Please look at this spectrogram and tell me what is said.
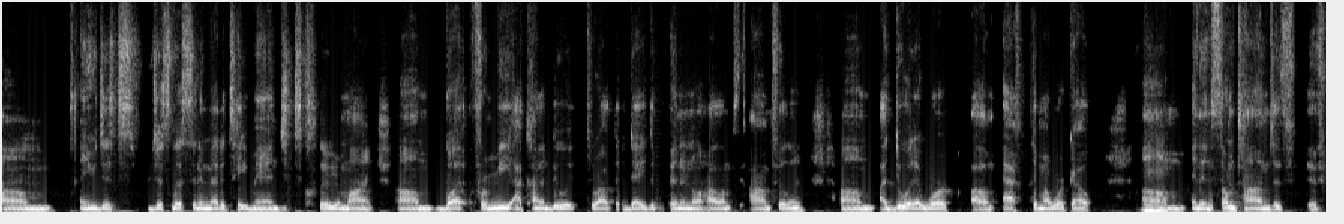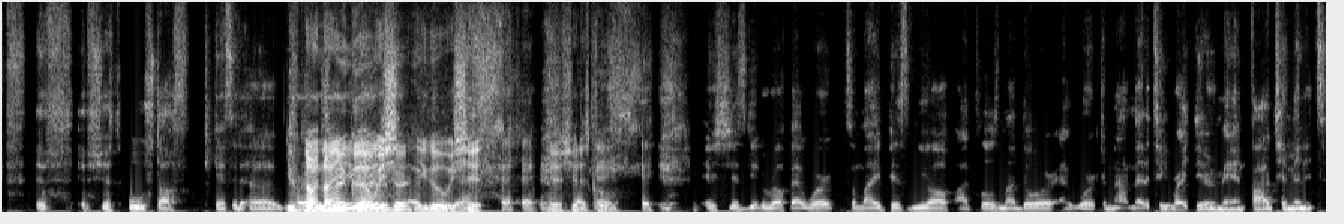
um, and you just just listen and meditate man just clear your mind um, but for me i kind of do it throughout the day depending on how i'm how i'm feeling um, i do it at work um, after my workout. Um, and then sometimes if if if if shit, ooh, stuff. Can't say that. Uh, you, no, no, you, you good, with shit. You good with shit. Yeah, shit is cool. if shit's getting rough at work, somebody pissing me off, I close my door at work and I meditate right there, man. Five ten minutes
